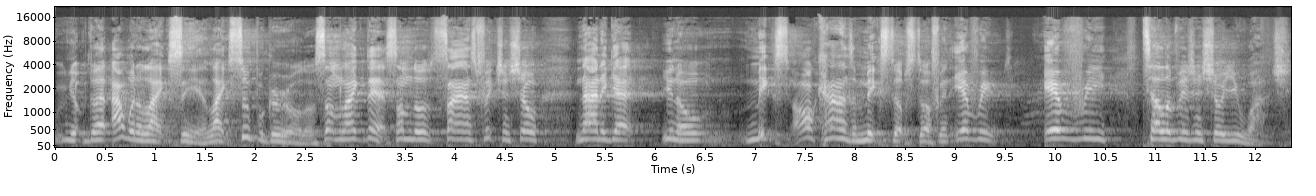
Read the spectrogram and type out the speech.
You know, that I would have liked seeing, like Supergirl or something like that. Some of those science fiction show, now they got, you know, mixed all kinds of mixed up stuff in every every television show you watch.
